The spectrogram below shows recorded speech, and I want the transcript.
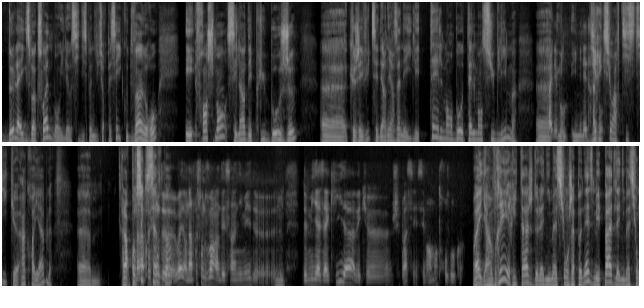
de la Xbox One. Bon, il est aussi disponible sur PC. Il coûte 20 euros. Et franchement, c'est l'un des plus beaux jeux euh, que j'ai vu de ces dernières années. Il est tellement beau, tellement sublime. euh, Ah, il est beau. Une, une Il est très beau. direction artistique euh, incroyable. Euh, alors, On pour a ceux qui l'impression savent de, pas. ouais, on a l'impression de voir un dessin animé de, Mm. de Miyazaki là, avec, euh, je sais pas, c'est vraiment trop beau quoi. Ouais, il y a un vrai héritage de l'animation japonaise, mais pas de l'animation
